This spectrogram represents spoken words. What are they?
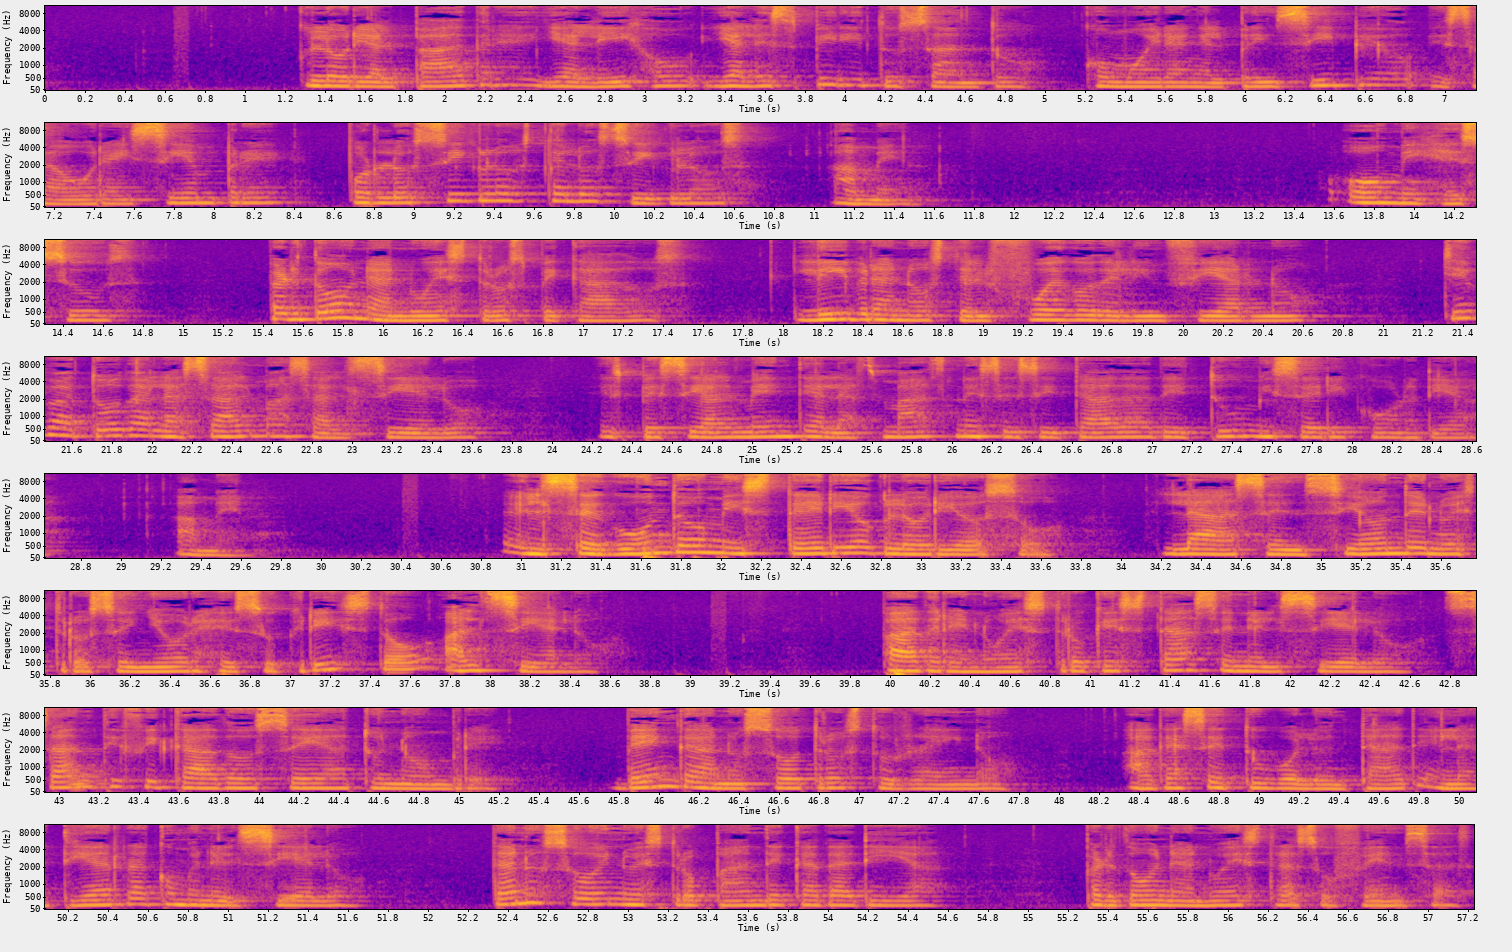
Gloria al Padre y al Hijo y al Espíritu Santo, como era en el principio, es ahora y siempre, por los siglos de los siglos. Amén. Oh mi Jesús, perdona nuestros pecados, líbranos del fuego del infierno, lleva todas las almas al cielo, especialmente a las más necesitadas de tu misericordia. Amén. El segundo misterio glorioso, la ascensión de nuestro Señor Jesucristo al cielo. Padre nuestro que estás en el cielo, santificado sea tu nombre. Venga a nosotros tu reino. Hágase tu voluntad en la tierra como en el cielo. Danos hoy nuestro pan de cada día. Perdona nuestras ofensas,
